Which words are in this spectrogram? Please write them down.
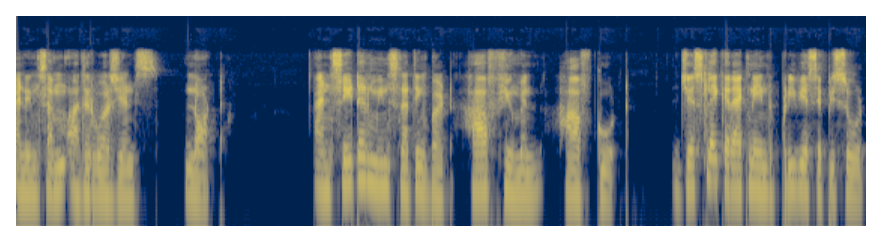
and in some other versions not. And satyr means nothing but half human, half goat. Just like Arachne in the previous episode,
